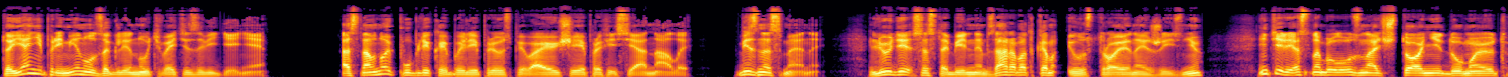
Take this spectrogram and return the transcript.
то я не приминул заглянуть в эти заведения. Основной публикой были преуспевающие профессионалы, бизнесмены, люди со стабильным заработком и устроенной жизнью. Интересно было узнать, что они думают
